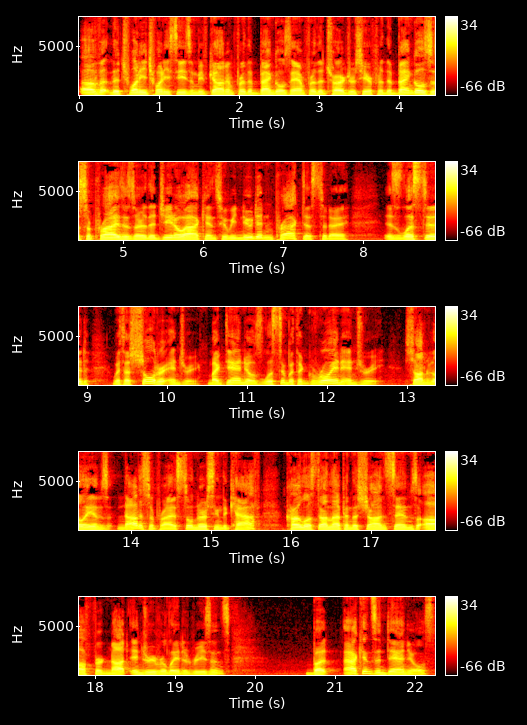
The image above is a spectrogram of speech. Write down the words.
of the 2020 season. We've got them for the Bengals and for the Chargers here. For the Bengals, the surprises are the Geno Atkins, who we knew didn't practice today, is listed with a shoulder injury. Mike Daniels listed with a groin injury. Shawn Williams, not a surprise, still nursing the calf. Carlos Dunlap and the Sean Sims off for not injury related reasons. But Atkins and Daniels,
